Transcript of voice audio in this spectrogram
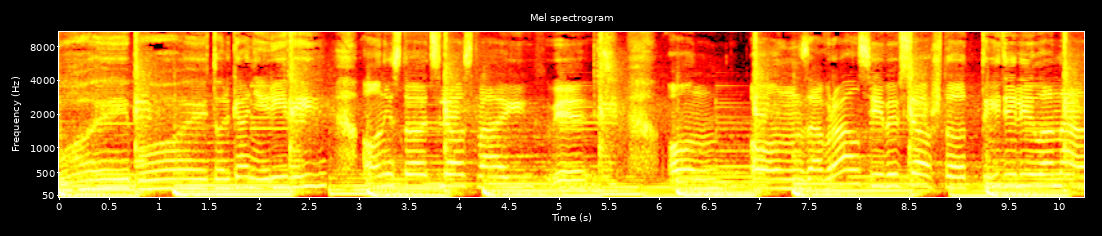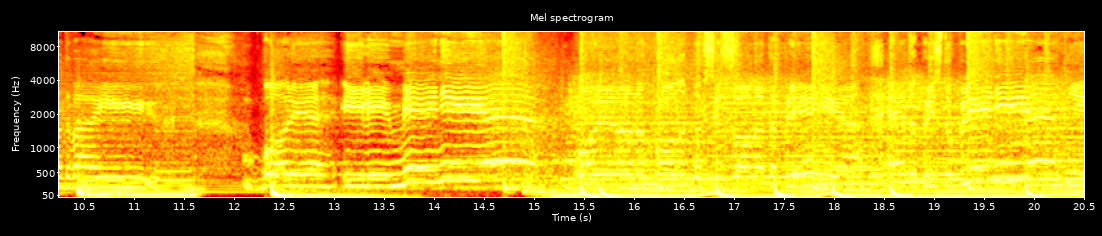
Бой, бой, только не реви. Он не стоит слез твоих Ведь он, он забрал себе все Что ты делила на двоих. Более или менее холодно в сезон отопления. Это преступление. Не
